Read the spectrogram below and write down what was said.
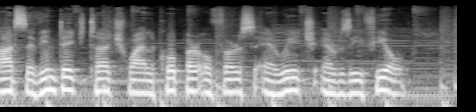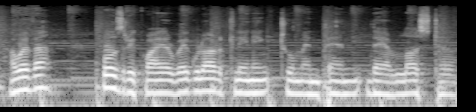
adds a vintage touch while copper offers a rich, earthy feel. However, both require regular cleaning to maintain their luster.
